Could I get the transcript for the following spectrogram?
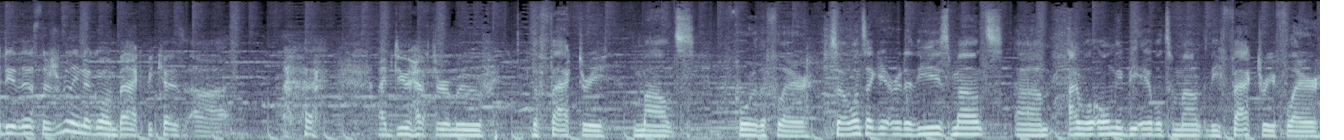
I do this, there's really no going back because uh, I do have to remove the factory mounts for the flare. So once I get rid of these mounts, um, I will only be able to mount the factory flare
